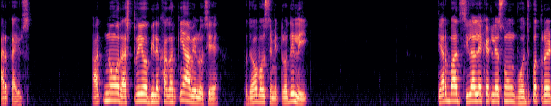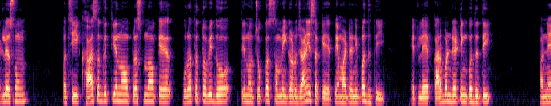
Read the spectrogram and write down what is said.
આર્કાઇવ્સ. આજનો રાષ્ટ્રીય અભિલેખાગાર ક્યાં આવેલો છે? તો જવાબ આવશે મિત્રો દિલ્હી. ત્યારબાદ શિલાલેખ એટલે શું? ભોજપત્ર એટલે શું? પછી ખાસ અગત્યનો પ્રશ્ન કે પુરાતત્વવિદો તેનો ચોક્કસ સમયગાળો જાણી શકે તે માટેની પદ્ધતિ, એટલે કાર્બન ડેટિંગ પદ્ધતિ. અને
